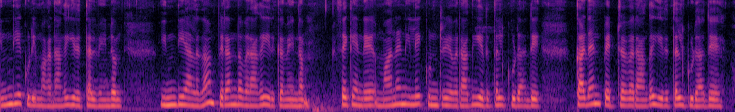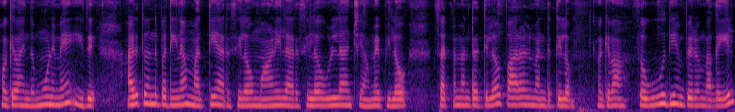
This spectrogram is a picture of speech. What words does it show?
இந்திய குடிமகனாக இருத்தல் வேண்டும். இந்தியாவில் தான் பிறந்தவராக இருக்க வேண்டும். செகண்டு மனநிலை குன்றியவராக இருத்தல் கூடாது. கடன் பெற்றவராக இருத்தல் கூடாது. ஓகேவா இந்த மூணுமே இது. அடுத்து வந்து பார்த்திங்கன்னா மத்திய அரசிலோ மாநில அரசிலோ உள்ளாட்சி அமைப்பிலோ சட்டமன்றத்திலோ பாராளுமன்றத்திலோ ஓகேவா ஸோ ஊதியம் பெறும் வகையில்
